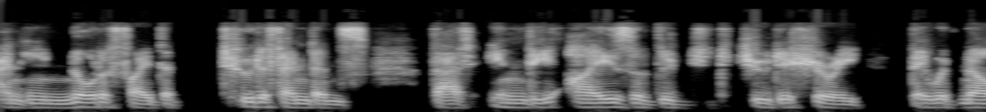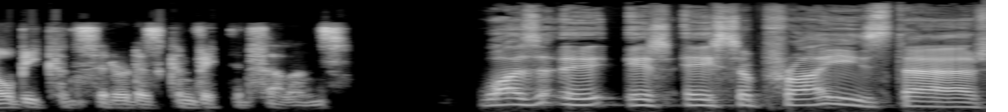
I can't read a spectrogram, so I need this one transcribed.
and he notified the two defendants that, in the eyes of the judiciary, they would now be considered as convicted felons. Was it a surprise that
